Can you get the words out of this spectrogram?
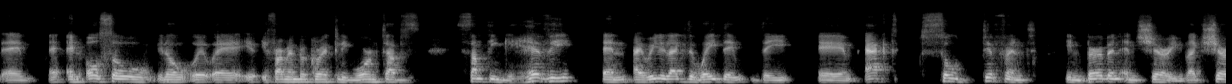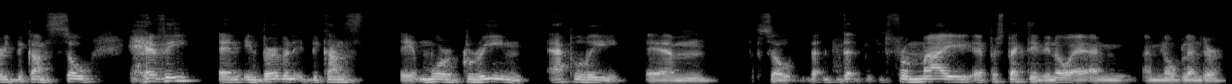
and, and also, you know, if I remember correctly, worm tubs, something heavy, and I really like the way they they um, act so different in bourbon and sherry. Like sherry becomes so heavy, and in bourbon it becomes a more green, appley. Um, so that, that from my uh, perspective, you know, I, am I'm, I'm no blender.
